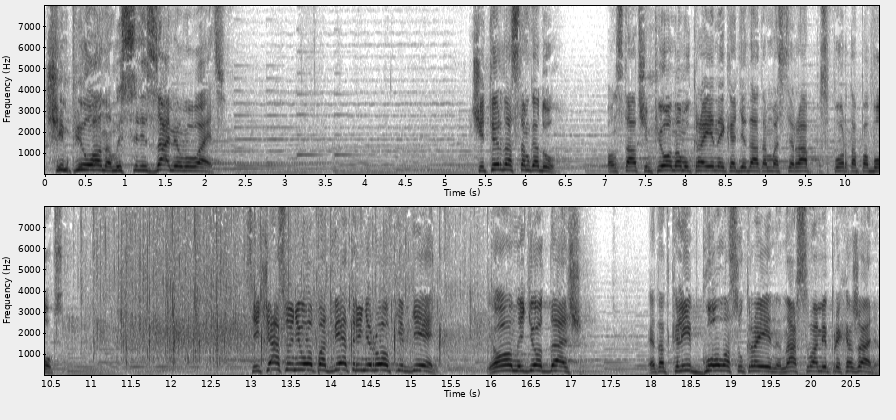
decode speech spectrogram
чемпионом и слезами умывается. В 2014 году он стал чемпионом Украины и кандидатом мастера спорта по боксу. Сейчас у него по две тренировки в день. И он идет дальше. Этот клип «Голос Украины», наш с вами прихожанин.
